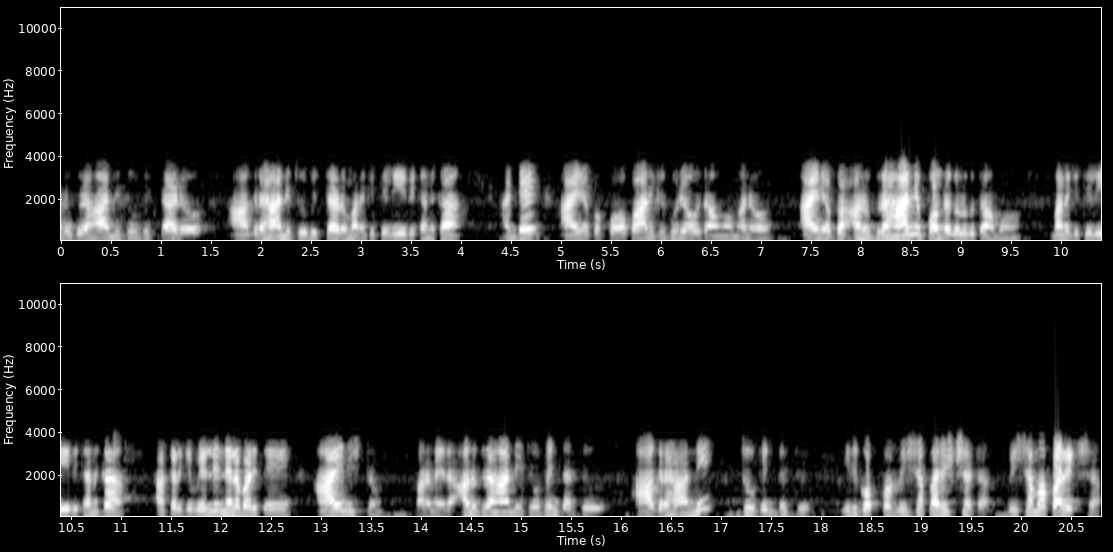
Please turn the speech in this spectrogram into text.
అనుగ్రహాన్ని చూపిస్తాడో ఆగ్రహాన్ని చూపిస్తాడో మనకి తెలియదు కనుక అంటే ఆయన యొక్క కోపానికి గురి అవుతామో మనం. ఆయన యొక్క అనుగ్రహాన్ని పొందగలుగుతాము. మనకి తెలియదు కనుక అక్కడికి వెళ్ళి నిలబడితే ఆయన ఇష్టం. మన మీద అనుగ్రహాన్ని చూపించచ్చు ఆగ్రహాన్ని చూపించచ్చు. ఇది గొప్ప విష పరీక్షట విషమ పరీక్ష.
